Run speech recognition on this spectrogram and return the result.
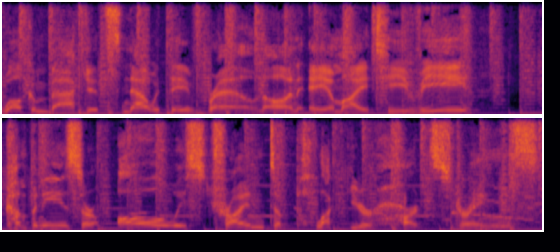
Welcome back. It's Now with Dave Brown on AMI TV. Companies are always trying to pluck your heartstrings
